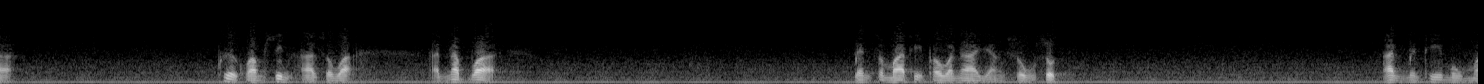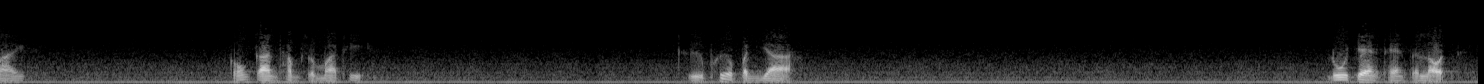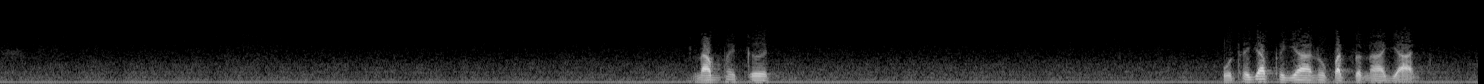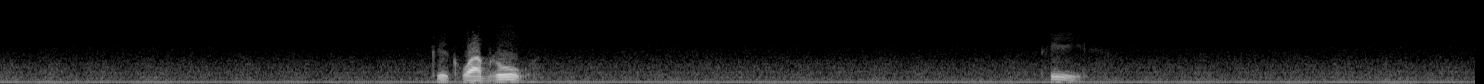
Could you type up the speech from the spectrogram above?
เพื่อความสิ้นอาสวะ อันนับว่า เป็นสมาธิภาวนาอย่างสูงสุด อันเป็นที่มุ่งหมายของการทำสมาธิ คือเพื่อปัญญา รู้แจ้งแทงตลอด นำให้เกิด อุทยพยานุปัสนาญาณคือความรู้ ที่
